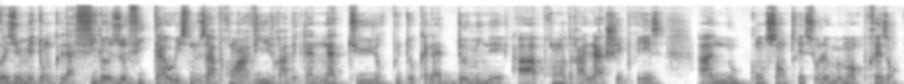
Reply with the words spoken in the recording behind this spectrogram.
résumer donc, la philosophie taoïste nous apprend à vivre avec la nature plutôt qu'à la dominer, à apprendre à lâcher prise, à nous concentrer sur le moment présent.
